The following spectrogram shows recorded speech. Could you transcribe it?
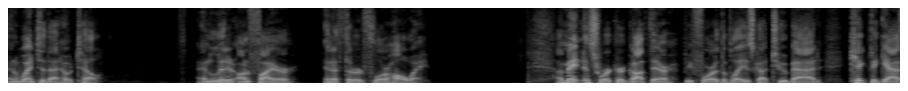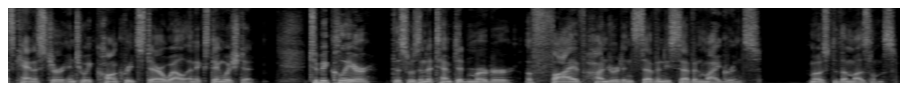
and went to that hotel and lit it on fire in a third floor hallway. A maintenance worker got there before the blaze got too bad, kicked the gas canister into a concrete stairwell, and extinguished it. To be clear, this was an attempted murder of 577 migrants, most of them Muslims.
